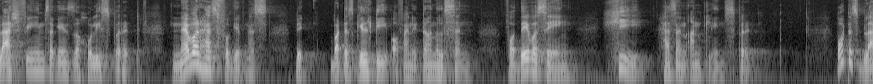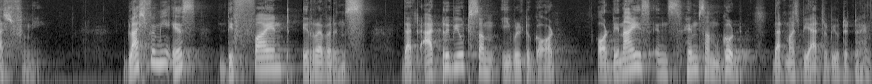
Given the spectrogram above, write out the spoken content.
blasphemes against the Holy Spirit never has forgiveness, but is guilty of an eternal sin. For they were saying, He has an unclean spirit. What is blasphemy? Blasphemy is defiant irreverence that attributes some evil to God or denies in him some good that must be attributed to him.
